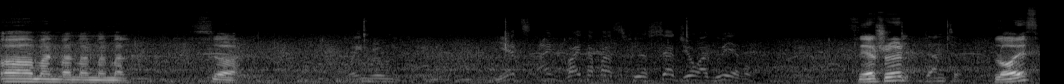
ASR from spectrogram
Oh Mann, Mann, Mann, Mann, Mann. So. Wayne Rooney. Jetzt ein weiter Pass für Sergio Aguero. Sehr schön. Läuft.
